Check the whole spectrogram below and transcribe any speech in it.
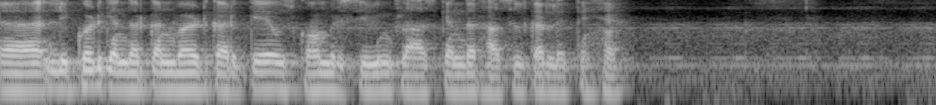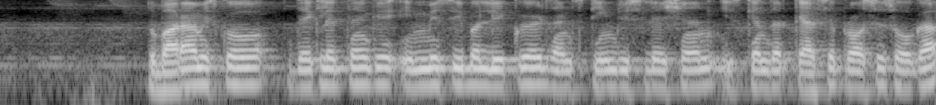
लिक्विड के अंदर कन्वर्ट करके उसको हम रिसीविंग फ्लास्क के अंदर हासिल कर लेते हैं। दोबारा हम इसको देख लेते हैं कि immiscible liquids and steam distillation इसके अंदर कैसे प्रोसेस होगा।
